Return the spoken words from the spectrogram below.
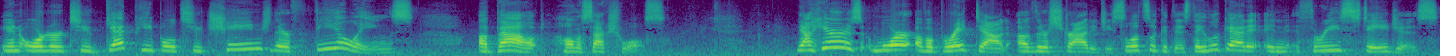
in order to get people to change their feelings about homosexuals. Now, here is more of a breakdown of their strategy. So let's look at this. They look at it in three stages.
